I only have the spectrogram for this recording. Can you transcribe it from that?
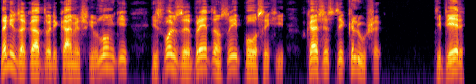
Они закатывали камешки в лунки, используя при этом свои посохи в качестве клюшек. Теперь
